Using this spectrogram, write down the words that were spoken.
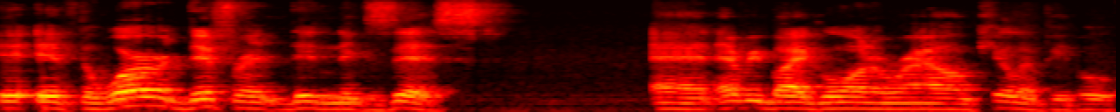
if the word different didn't exist and everybody going around killing people,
